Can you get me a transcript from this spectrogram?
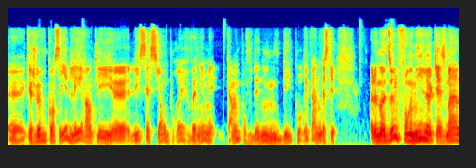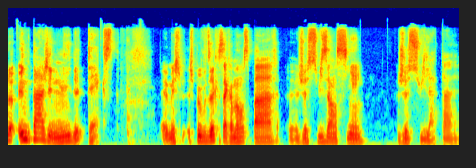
euh, que je vais vous conseiller de lire entre les, euh, les sessions. On pourra y revenir, mais quand même pour vous donner une idée, pour épargner, parce que le module fournit quasiment une page et demie de texte. Euh, mais je, je peux vous dire que ça commence par Je suis ancien, je suis la terre.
